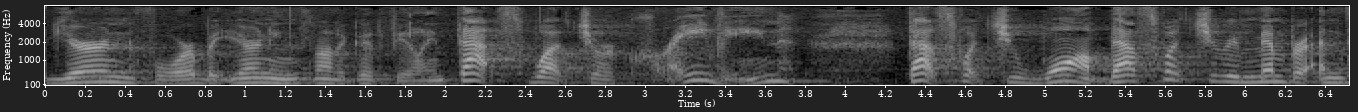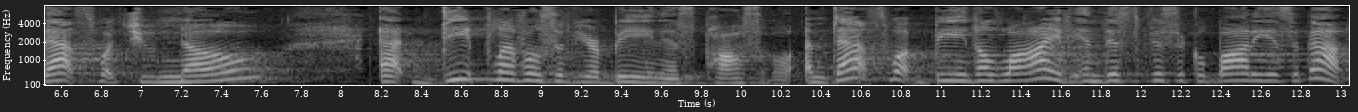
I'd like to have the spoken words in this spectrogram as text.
yearn for, but yearning is not a good feeling. That's what you're craving. That's what you want. That's what you remember. And that's what you know. at deep levels of your being is possible. And that's what being alive in this physical body is about.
